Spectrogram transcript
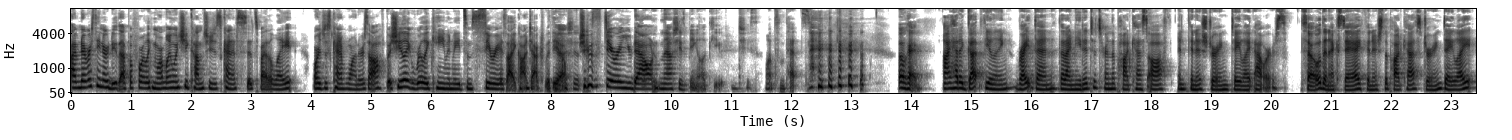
I've never seen her do that before. Like normally when she comes, she just kind of sits by the light or just kind of wanders off. But she like really came and made some serious eye contact with you. Yeah, she- she was staring you down. Now she's being all cute. She wants some pets. Okay. I had a gut feeling right then that I needed to turn the podcast off and finish during daylight hours. So the next day, I finished the podcast during daylight.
